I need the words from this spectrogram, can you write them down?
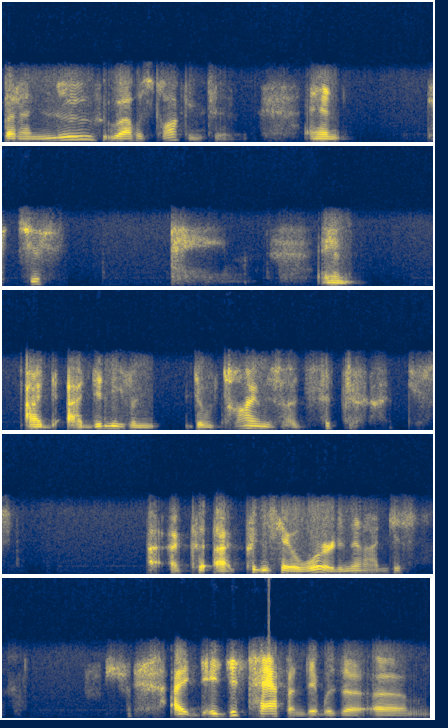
but I knew who I was talking to, and it just came. and I I didn't even. There were times I'd sit there I I, I could I couldn't say a word, and then I just I it just happened. It was a um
